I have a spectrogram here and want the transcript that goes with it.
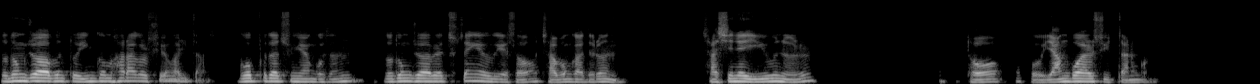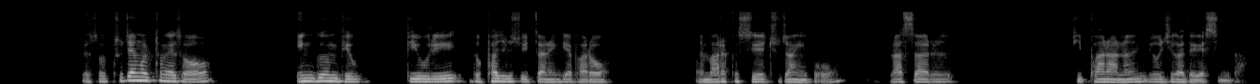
노동조합은 또 임금 하락을 수용하지도 않습니다. 무엇보다 중요한 것은 노동조합의 투쟁에 의해서 자본가들은 자신의 이윤을 더뭐 양보할 수 있다는 겁니다. 그래서 투쟁을 통해서 임금 비율이 높아질 수 있다는 게 바로 마르크스의 주장이고 라사를 비판하는 요지가 되겠습니다.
